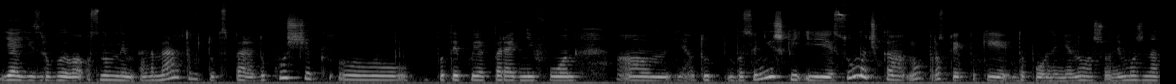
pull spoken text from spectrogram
Я її зробила основним елементом. Тут спереду кущик. По типу як передній фон, тут босоніжки і сумочка, ну просто як такі доповнення. Ну а що, не можна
